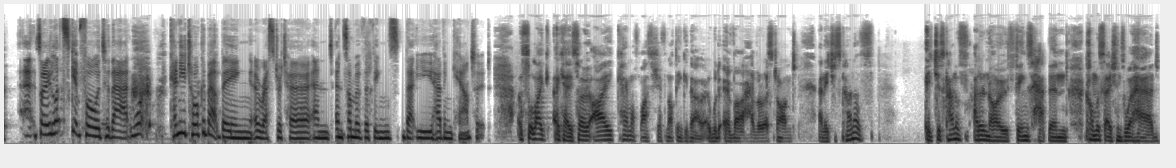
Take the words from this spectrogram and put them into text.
so let's skip forward to that. What can you talk about being a restaurateur and and some of the things that you have encountered? So, like, okay, so I came off MasterChef not thinking that I would ever have a restaurant, and it just kind of it just kind of, I don't know, things happened, conversations were had,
